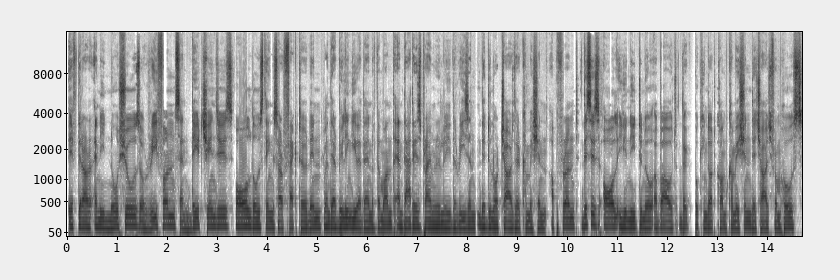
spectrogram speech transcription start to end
if there are any no-shows or refunds and date changes, all those things are factored in when they're billing you at the end of the month. And that is primarily the reason they do not charge their commission upfront. This is all you need to know about the booking.com commission they charge from hosts.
